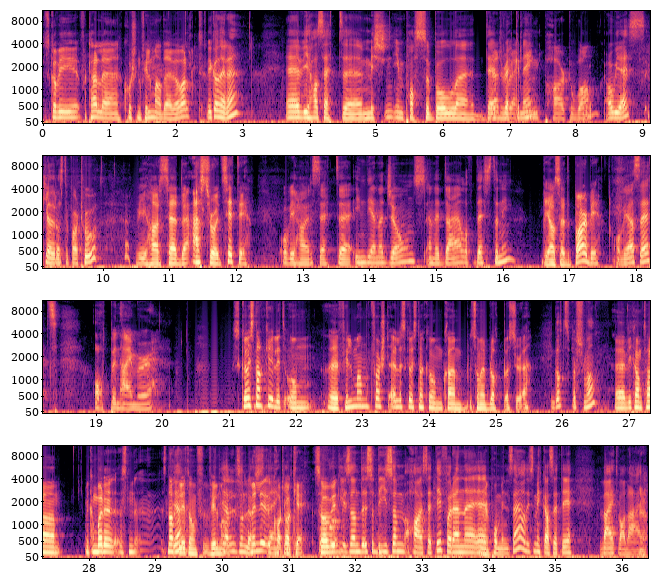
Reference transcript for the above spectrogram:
Skal vi fortelle hvilke filmer det er vi har valgt? Vi kan gjøre. Eh, vi har sett uh, Mission Impossible uh, Dead, Reckoning. Part 1. Oh yes. Gleder oss til part to. Vi har sett Asteroid City. Og vi har sett Indiana Jones and The Dial of Destiny. Vi har sett Barbie. Og vi har sett Oppenheimer. Skal vi snakke litt om filmene først, eller skal vi snakke om hva en, som en blockbuster er? Godt spørsmål. Vi kan ta Vi kan bare sn snakke Ja. litt om filmen. Ja, litt sånn løst, Men litt kort, okay. så, Så liksom, så de som har sett dem, får en eh, Ja. påminnelse, og de som ikke har sett dem, veit hva det er.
